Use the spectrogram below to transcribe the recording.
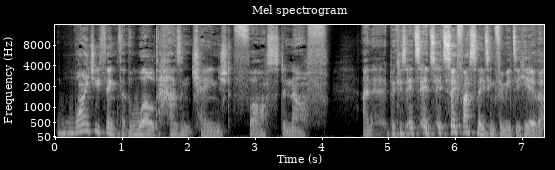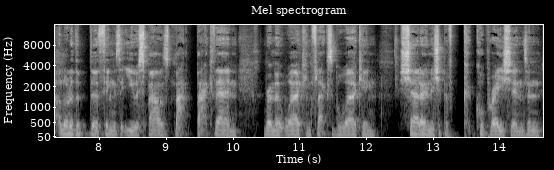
Why do you think that the world hasn't changed fast enough? And uh, because it's it's it's so fascinating for me to hear that a lot of the, the things that you espoused back back then, remote working, flexible working, shared ownership of c- corporations, and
